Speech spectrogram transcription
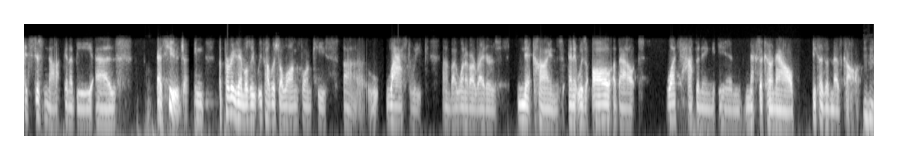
it's just not going to be as as huge. I mean, a perfect example is we, we published a long form piece uh, last week um, by one of our writers, Nick Hines, and it was all about what's happening in Mexico now because of mezcal mm-hmm.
